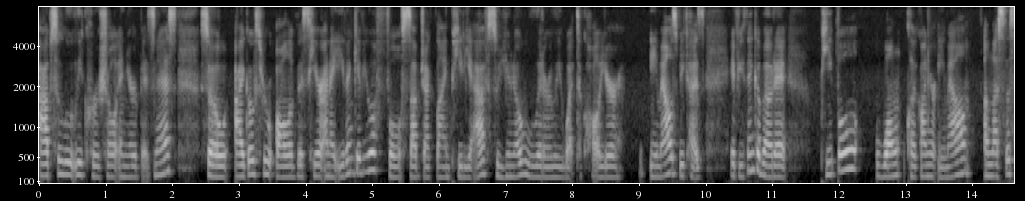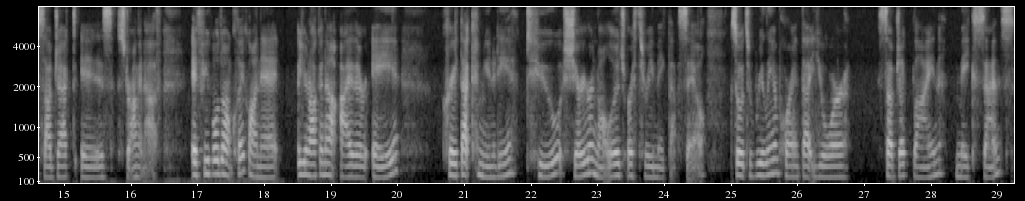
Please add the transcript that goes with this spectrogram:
absolutely crucial in your business. So I go through all of this here and I even give you a full subject line PDF so you know literally what to call your emails because if you think about it, people won't click on your email unless the subject is strong enough. If people don't click on it, you're not going to either A, create that community, two, share your knowledge, or three, make that sale. So it's really important that your subject line makes sense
